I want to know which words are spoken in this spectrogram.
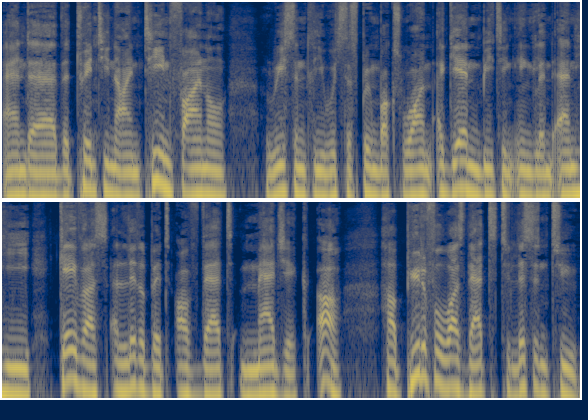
and uh, the 2019 final recently, which the Springboks won, again beating England, and he gave us a little bit of that magic. Oh, how beautiful was that to listen to!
